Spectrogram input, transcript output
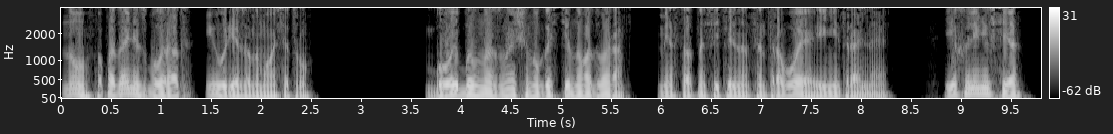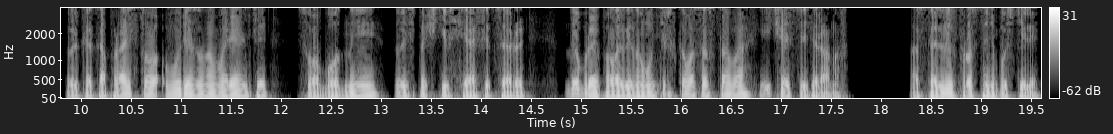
Ну, попаданец был рад и урезанному осетру. Бой был назначен у гостиного двора, место относительно центровое и нейтральное. Ехали не все, только капральство в урезанном варианте – свободные, то есть почти все офицеры, добрая половина унтерского состава и часть ветеранов. Остальных просто не пустили.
